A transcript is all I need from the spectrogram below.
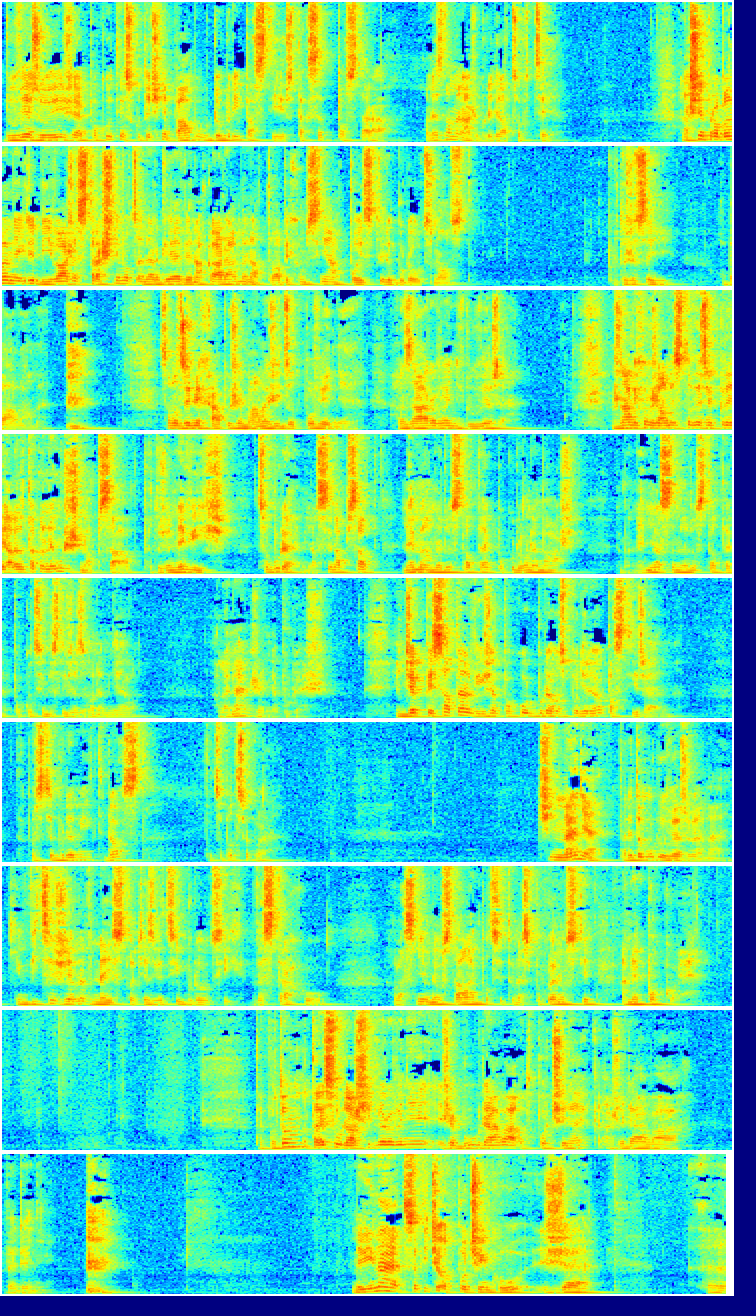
Důvěřuji, že pokud je skutečně Pán Bůh dobrý pastýř, tak se postará To neznamená, že bude dělat, co chci. Naším problémem někdy bývá, že strašně moc energie vynakládáme na to, abychom si nějak pojistili budoucnost, protože se jí obáváme. Samozřejmě chápu, že máme žít zodpovědně, ale zároveň v důvěře. Možná bychom žalmistovi řekli, ale to takhle nemůžeš napsat, protože nevíš, co bude. Měl si napsat, nemám nedostatek, pokud ho nemáš, nebo neměl jsem nedostatek, pokud si myslíš, že jsi ho neměl. Ale ne, že nebudeš. Jenže pisatel ví, že pokud bude hospodin jeho pastýřem, tak prostě bude mít dost. To, co potřebuje. Čím méně tady tomu důvěřujeme, tím více žijeme v nejistotě z věcí budoucích, ve strachu, vlastně v neustálém pocitu nespokojenosti a nepokoje. Tak potom tady jsou další dvě roviny, že Bůh dává odpočinek a že dává vedení. My víme, co se týče odpočinku, že eh,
